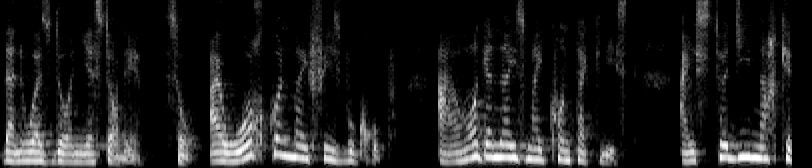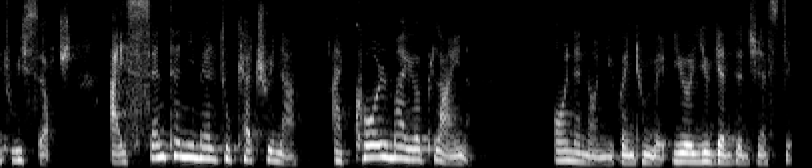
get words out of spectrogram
that was done yesterday. So I work on my Facebook group. I organize my contact list. I study market research. I sent an email to Katrina. I call my upline. On and on. You're going to you you get the gesture.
